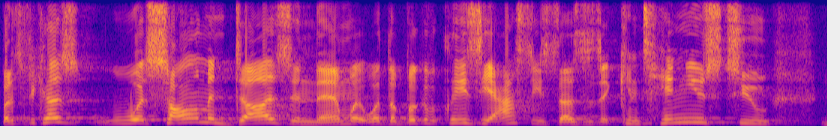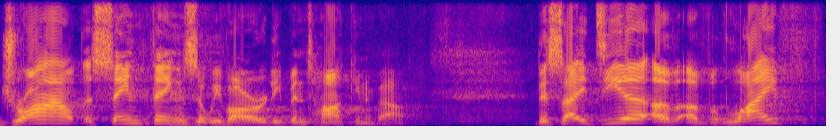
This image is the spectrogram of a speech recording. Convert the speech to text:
but it's because what Solomon does in them, what, what the book of Ecclesiastes does, is it continues to draw out the same things that we've already been talking about. This idea of, of life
